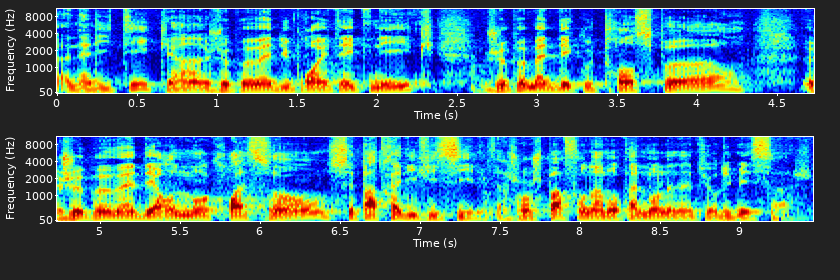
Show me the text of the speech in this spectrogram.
analytique. Hein. Je peux mettre du progrès technique, je peux mettre des coûts de transport, je peux mettre des rendements croissants. C'est pas très difficile. Ça ne change pas fondamentalement la nature du message.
